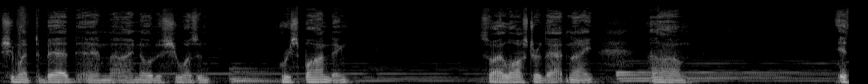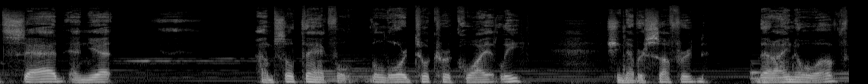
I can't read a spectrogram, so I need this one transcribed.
She went to bed, and I noticed she wasn't responding. So I lost her that night. Um, it's sad, and yet I'm so thankful the Lord took her quietly. She never suffered that I know of.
